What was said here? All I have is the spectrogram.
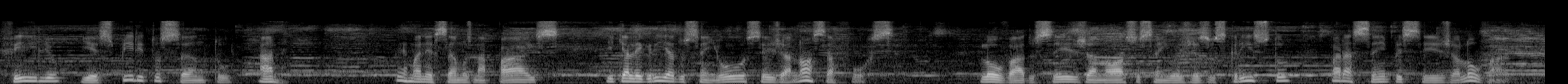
Filho e Espírito Santo. Amém. Permaneçamos na paz e que a alegria do Senhor seja a nossa força. Louvado seja nosso Senhor Jesus Cristo, para sempre seja louvado.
